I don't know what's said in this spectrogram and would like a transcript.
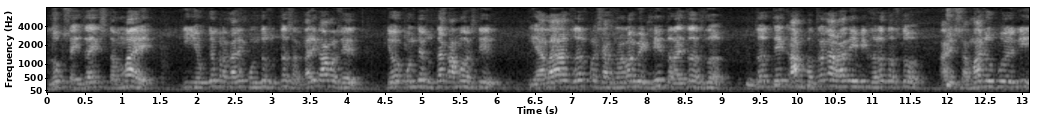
लोकशाहीचा एक स्तंभ आहे की योग्य प्रकारे कोणतं सुद्धा सरकारी काम असेल किंवा कोणते सुद्धा कामं असतील याला जर प्रशासनाला वेठणीत धरायचं असलं तर ते काम पत्रकार हा नेहमी करत असतो. आणि समाज उपयोगी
